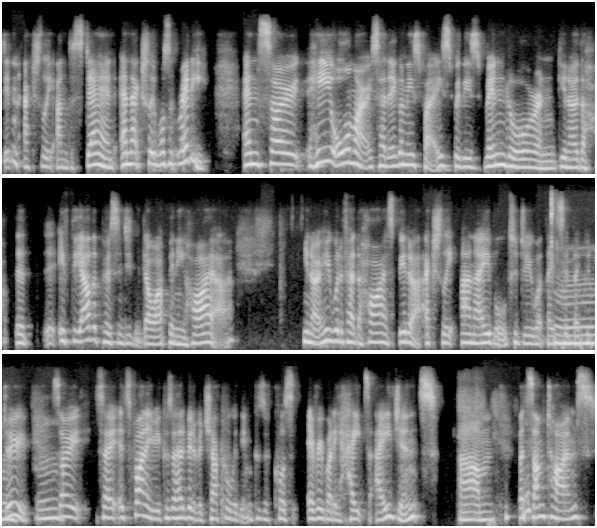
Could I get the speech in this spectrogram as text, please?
didn't actually understand and actually wasn't ready. And so he almost had egg on his face with his vendor and, you know, the, the if the other person didn't go up any higher, you know, he would have had the highest bidder actually unable to do what they said they could do. Mm. So, so it's funny because I had a bit of a chuckle with him because, of course, everybody hates agents, um, but sometimes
